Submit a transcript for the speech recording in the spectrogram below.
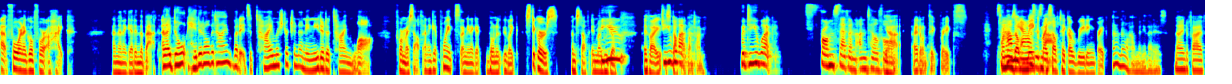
at four, and I go for a hike. And then I get in the bath. And I don't hit it all the time, but it's a time restriction and I needed a time law for myself. And I get points. I mean, I get bonus like stickers and stuff in my Do bujo you, if I do you stop work work- on time. but do you work from seven until four? Yeah, I don't take breaks. So Sometimes I'll make is that? myself take a reading break. I don't know how many that is. Nine to five.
